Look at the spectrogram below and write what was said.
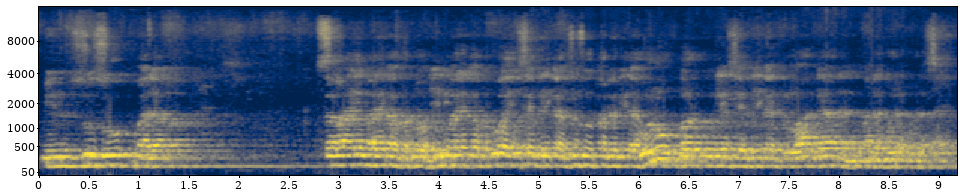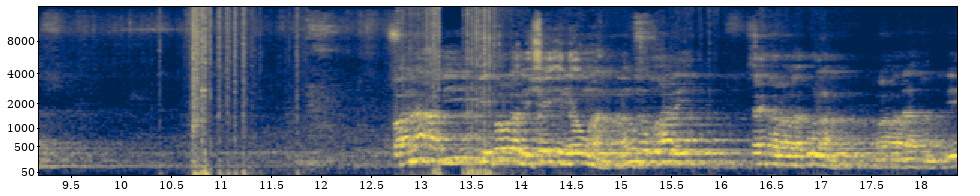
minum susu kepada selain mereka berdua. Jadi mereka berdua yang saya berikan susu terlebih dahulu, baru kemudian saya berikan keluarga dan pada budak-budak saya. Fana abi fitola di syai'in yauman. Namun satu hari saya terlambat pulang, terlambat datang. Jadi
